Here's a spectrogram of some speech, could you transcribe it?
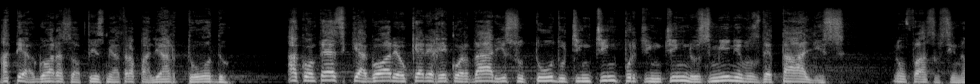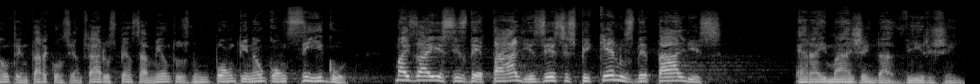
Até agora só fiz me atrapalhar todo. Acontece que agora eu quero recordar isso tudo, tintim por tintim, nos mínimos detalhes. Não faço senão tentar concentrar os pensamentos num ponto e não consigo. Mas há esses detalhes, esses pequenos detalhes. Era a imagem da Virgem.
